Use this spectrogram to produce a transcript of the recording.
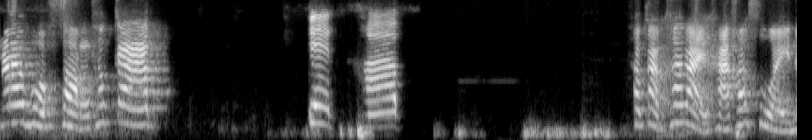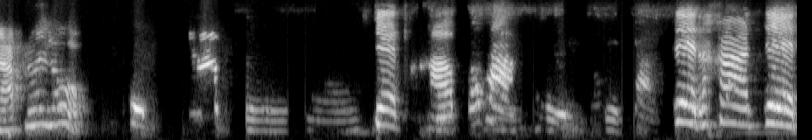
ห้าบวกสองเท่ากับเจ็ดครับ เท่ากับเท่าไหร่คะข้าวสวยนับด้วยลูก เจ็ดครับก็ค่ะเจ็ดค่ะเจ็ด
